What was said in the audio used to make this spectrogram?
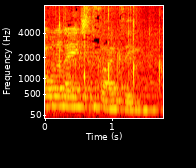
Golden Age Society.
